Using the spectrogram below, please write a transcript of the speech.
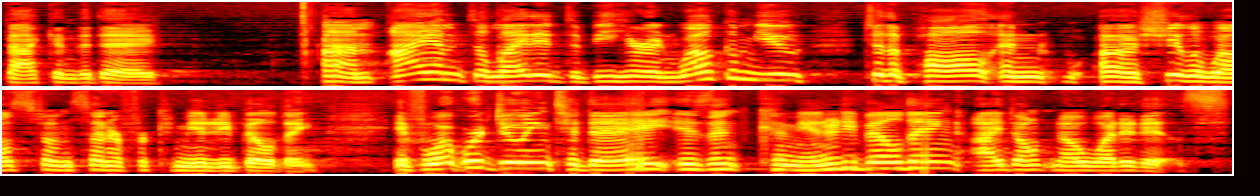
back in the day. Um, I am delighted to be here and welcome you to the Paul and uh, Sheila Wellstone Center for Community Building. If what we're doing today isn't community building, I don't know what it is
